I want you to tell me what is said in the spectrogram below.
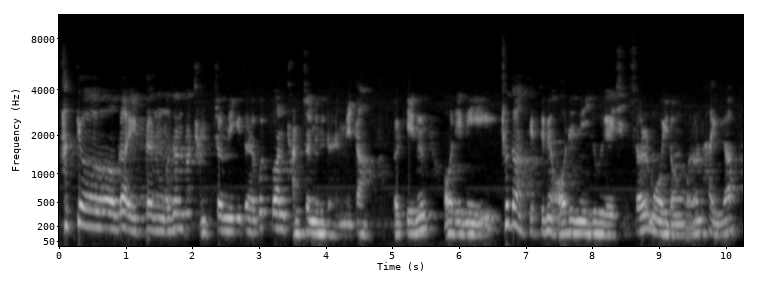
학교가 있다는 것은 또 장점이기도 하고 또한 단점이기도 합니다. 여기는 어린이 초등학교 때문에 어린이 유해 시설 뭐 이런 거는 하기가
